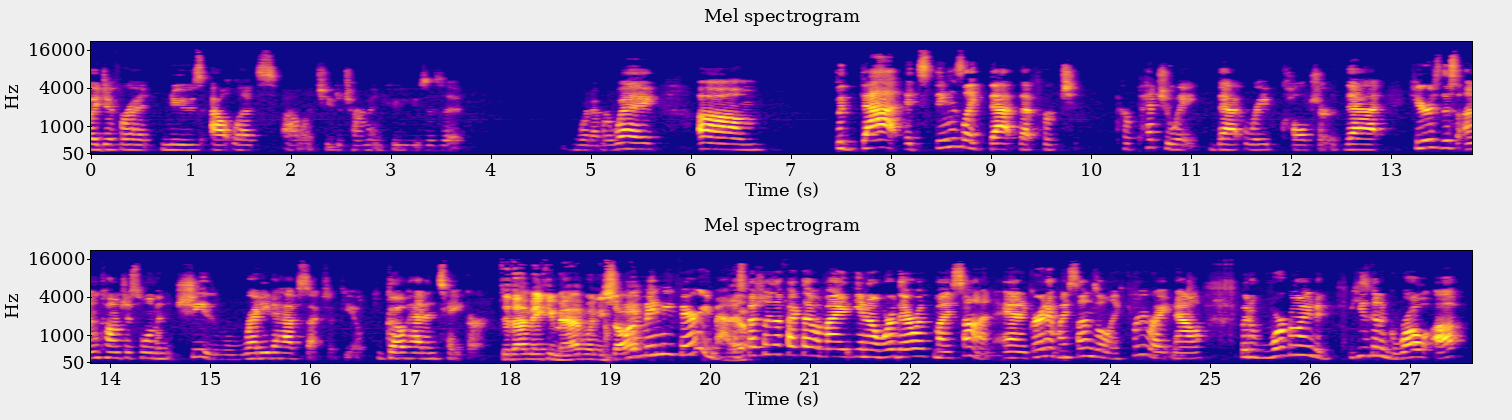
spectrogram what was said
by different news outlets, I'll let you determine who uses it whatever way. Um, but that it's things like that that per- perpetuate that rape culture. That here's this unconscious woman, she is ready to have sex with you. Go ahead and take her. Did that make you mad when you saw It it? made me very mad, Yeah. especially the fact that my, you know, we're there with my son, and granted, my son's only three right now, but if we're going to, he's going to grow up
